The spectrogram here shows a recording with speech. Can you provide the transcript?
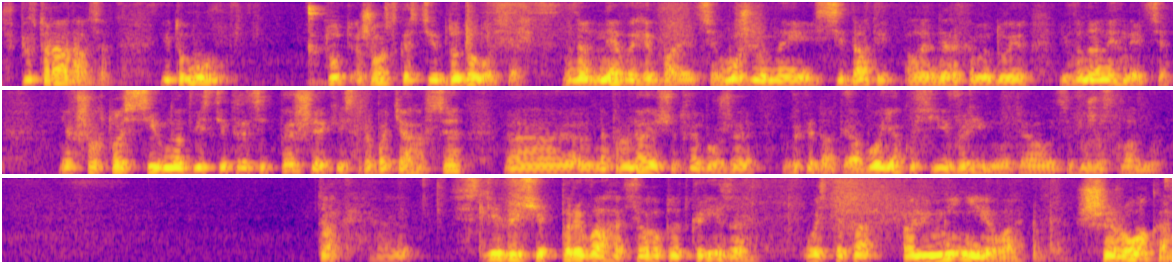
в півтора рази. І тому тут жорсткості додалося. Вона не вигибається. Можна на неї сідати, але не рекомендую, і вона не гнеться. Якщо хтось сів на 231 якийсь роботяга, все, е, направляючу треба вже викидати або якось її вирівнювати, але це дуже складно. Так, е, слідуюча перевага цього плиткоріза ось така алюмінієва, широка,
